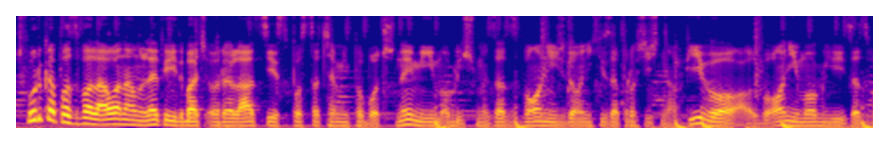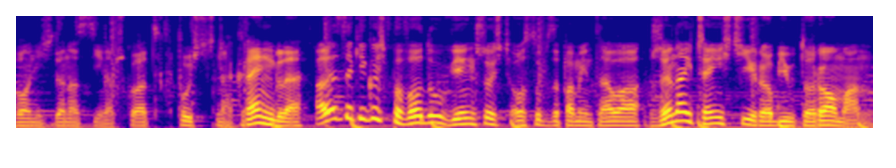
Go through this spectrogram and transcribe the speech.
Czwórka pozwalała nam lepiej dbać o relacje z postaciami pobocznymi, mogliśmy zadzwonić do nich i zaprosić na piwo, albo oni mogli zadzwonić do nas i na przykład puścić na kręgle, ale z jakiegoś powodu większość osób zapamiętała, że najczęściej robił to Roman,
